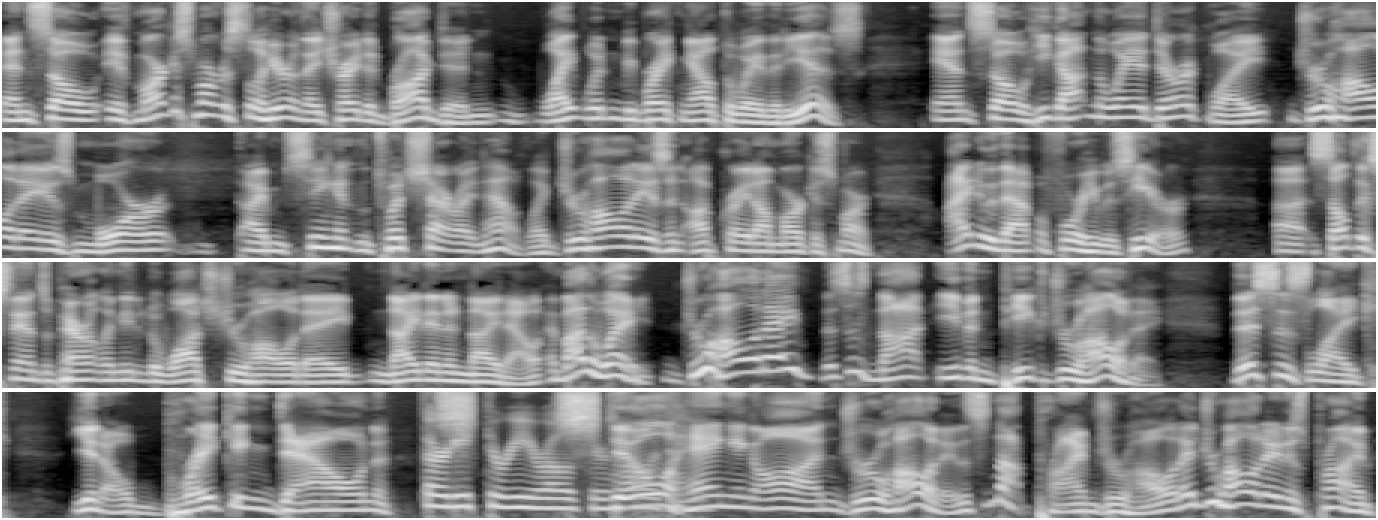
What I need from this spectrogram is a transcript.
And so if Marcus Smart was still here and they traded Brogdon, White wouldn't be breaking out the way that he is. And so he got in the way of Derrick White. Jrue Holiday is more. I'm seeing it in the Twitch chat right now. Like Jrue Holiday is an upgrade on Marcus Smart. I knew that before he was here. Uh, Celtics fans apparently needed to watch Jrue Holiday night in and night out. And by the way, Jrue Holiday, this is not even peak Jrue Holiday. This is like you know breaking down 33 year old still hanging on Jrue Holiday. This is not prime Jrue Holiday. Jrue Holiday in his prime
